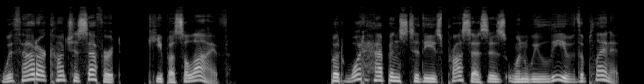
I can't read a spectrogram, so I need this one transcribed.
without our conscious effort, keep us alive. But what happens to these processes when we leave the planet?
